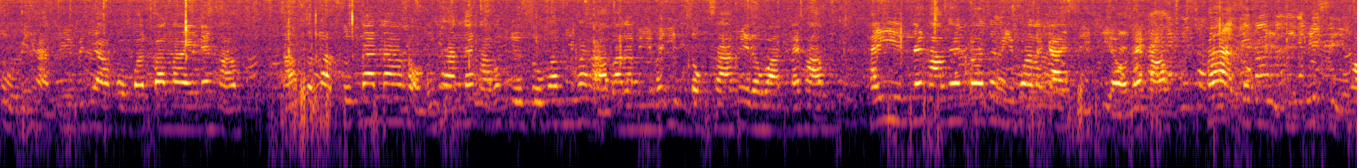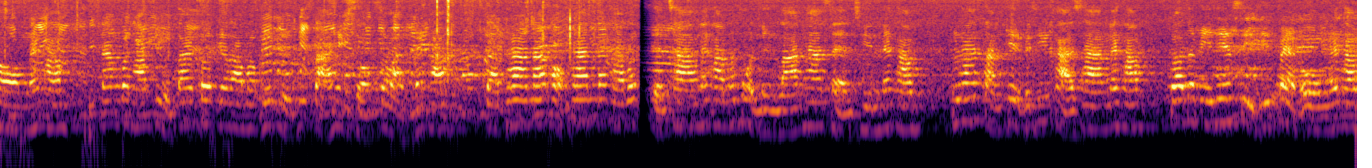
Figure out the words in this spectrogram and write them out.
สู่วิหารเทพวิทยาคมวัดปานในนะครับครับสำหรับซุ้มด้านหน้าของทุกท่านนะครับ ก็คือซุ้มพระพิมหาบารมีพระอินทร์ทรงช้างเอราวัณนะครับพระอินทร์นะครับท่านก็จะมีพระวรกายสีเขียวนะครับพระหัตถ์ทรงหลีทิพิสีทองนะครับ นั่งประทับอยู่ใต้ต้นกระลามาพิษหรือที่สาแห่งสวงสวรรค์นะครับจากทานะของท่านนะครับว่าเสียนช้างนะครับทั้งหมด1ล้าน5แสนชิ้นนะครับทุกท่านสังเกตไปที่ขาช้างนะครับ ก็จะมีเทพสี่ทิศแปดองค์นะครับ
